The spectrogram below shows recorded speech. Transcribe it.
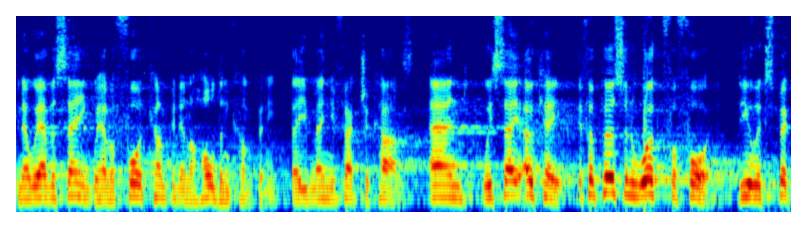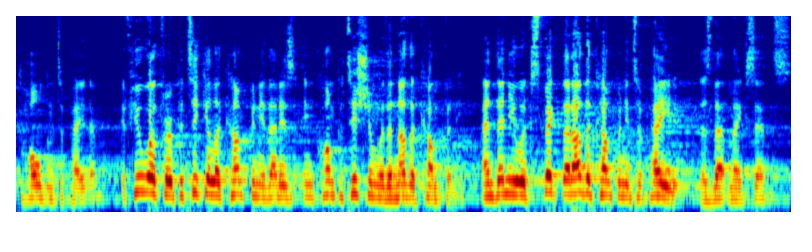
You know, we have a saying, we have a Ford company and a Holden company. They manufacture cars. And we say, okay, if a person worked for Ford, do you expect Holden to pay them? If you work for a particular company that is in competition with another company, and then you expect that other company to pay you, does that make sense?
